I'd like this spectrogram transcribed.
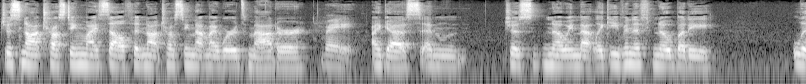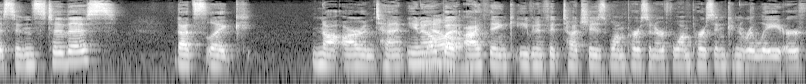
just not trusting myself and not trusting that my words matter right I guess, and just knowing that like even if nobody listens to this, that's like not our intent, you know. No. But I think even if it touches one person, or if one person can relate, or if,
